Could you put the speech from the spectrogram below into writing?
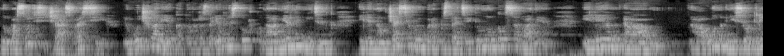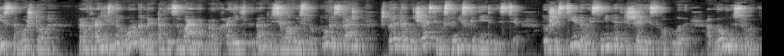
но по сути сейчас в России любой человек, который раздает листовку на мирный митинг или на участие в выборах по стратегии умного голосования, или а, а, он несет риск того, что правоохранительные органы, так называемые правоохранительные, да, то есть силовые структуры, скажут, что это участие в экстремистской деятельности до 6 до 8 лет лишения свободы, огромные сроки.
